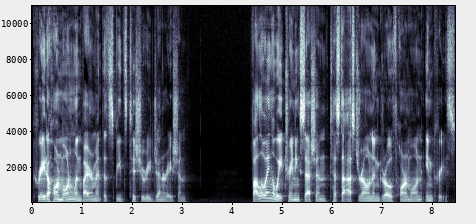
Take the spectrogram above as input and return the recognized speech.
Create a hormonal environment that speeds tissue regeneration. Following a weight training session, testosterone and growth hormone increase.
